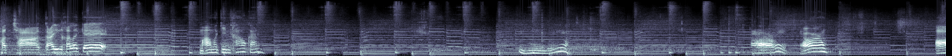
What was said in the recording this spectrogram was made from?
ผัดชาไก่คาราเกะมามากินข้าวกันอือหืออ้าวอ้าวอ่า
